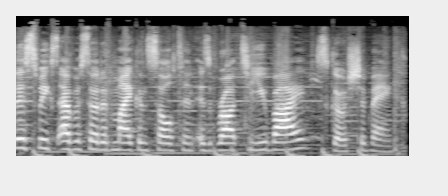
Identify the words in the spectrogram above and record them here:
This week's episode of My Consultant is brought to you by Scotiabank.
